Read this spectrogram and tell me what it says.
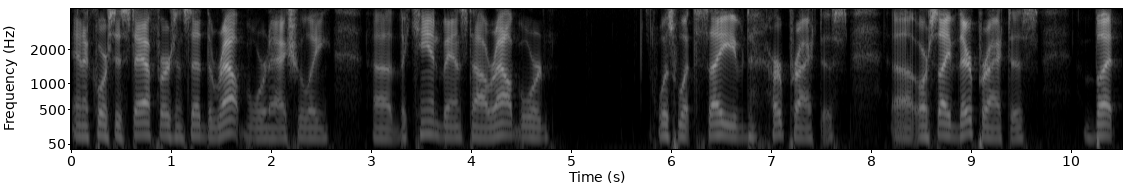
and of course his staff person said the route board actually, uh, the Kanban style route board, was what saved her practice, uh, or saved their practice. But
